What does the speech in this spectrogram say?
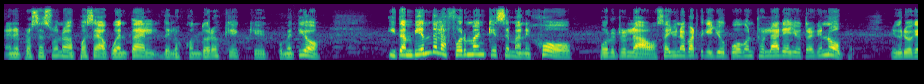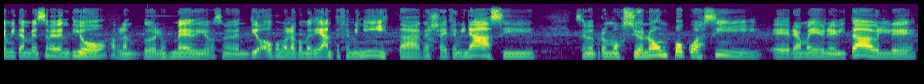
en el proceso uno después se da cuenta de, los condoros que, cometió. Y también de la forma en que se manejó, por otro lado. O sea, hay una parte que yo puedo controlar y hay otra que no. Yo creo que a mí también se me vendió, hablando de los medios, se me vendió como la comediante feminista, ¿cachai? Feminazi. Se me promocionó un poco así, era medio inevitable.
